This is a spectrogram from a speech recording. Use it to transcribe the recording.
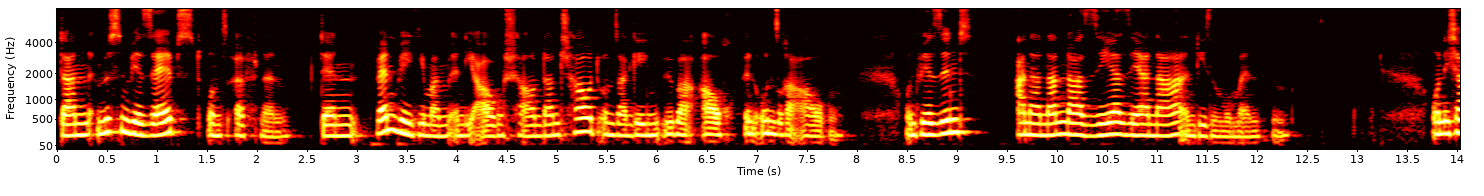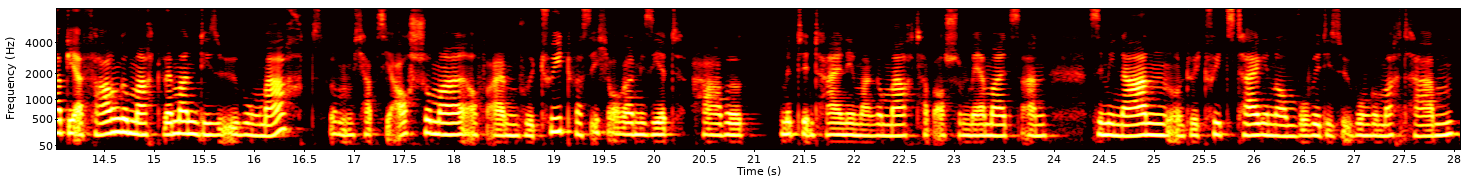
dann müssen wir selbst uns öffnen, denn wenn wir jemandem in die Augen schauen, dann schaut unser Gegenüber auch in unsere Augen. Und wir sind aneinander sehr, sehr nah in diesen Momenten. Und ich habe die Erfahrung gemacht, wenn man diese Übung macht, ähm, ich habe sie auch schon mal auf einem Retreat, was ich organisiert habe, mit den Teilnehmern gemacht, habe auch schon mehrmals an Seminaren und Retreats teilgenommen, wo wir diese Übung gemacht haben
